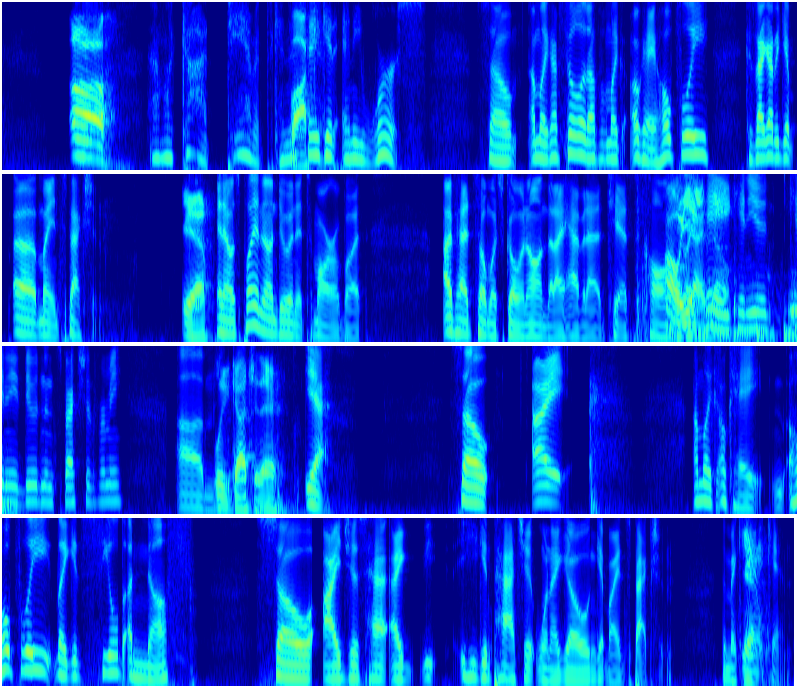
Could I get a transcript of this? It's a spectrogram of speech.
Oh, And I'm like, God damn it! Can this Fuck. day get any worse? So I'm like, I fill it up. I'm like, okay, hopefully, because I got to get uh, my inspection, yeah. and I was planning on doing it tomorrow, but I've had so much going on that I haven't had a chance to call. And Oh, like, yeah, I hey, know. can you can you do an inspection for me? Um, We got you there. yeah. So I, I'm like, okay, hopefully, like it's sealed enough, so I just ha I he can patch it when I go and get my inspection. The mechanic can.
